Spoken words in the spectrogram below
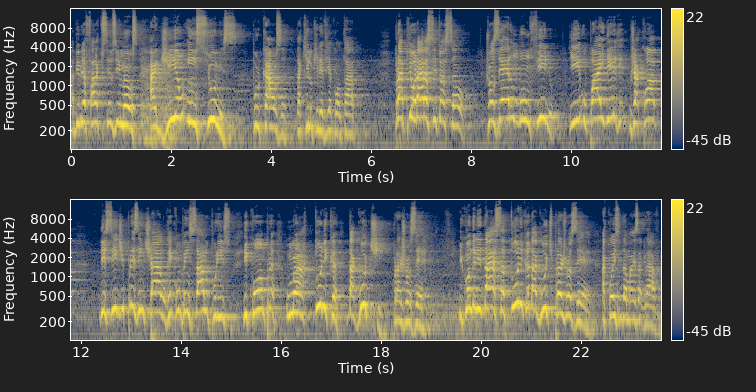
a Bíblia fala que os seus irmãos ardiam em ciúmes por causa daquilo que ele havia contado. Para piorar a situação, José era um bom filho e o pai dele, Jacó, decide presenteá-lo, recompensá-lo por isso e compra uma túnica da Gucci para José. E quando ele dá essa túnica da Gucci para José, a coisa ainda mais agrava,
